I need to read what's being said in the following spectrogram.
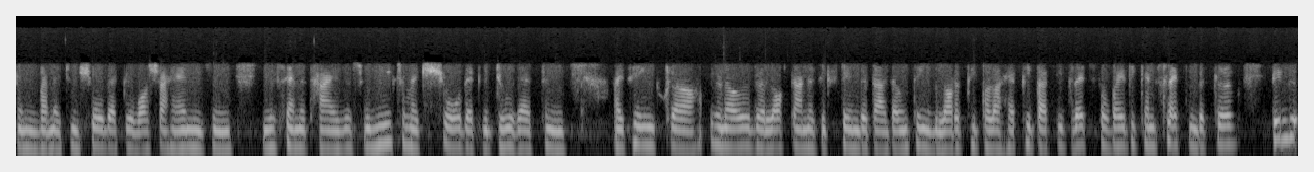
and by making sure that we wash our hands and use sanitizers. We need to make sure that we do that. And I think, uh, you know, the lockdown is extended. I don't think a lot of people are happy, but if that's the way we can flatten the curve, then we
